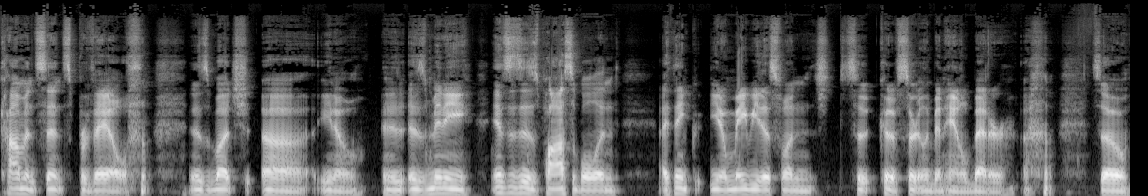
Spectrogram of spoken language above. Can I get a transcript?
common sense prevail as much uh, you know as many instances as possible and I think you know maybe this one could have certainly been handled better. so,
